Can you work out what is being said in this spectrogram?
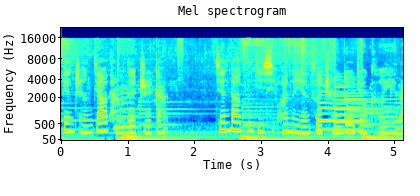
变成焦糖的质感，煎到自己喜欢的颜色程度就可以啦。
